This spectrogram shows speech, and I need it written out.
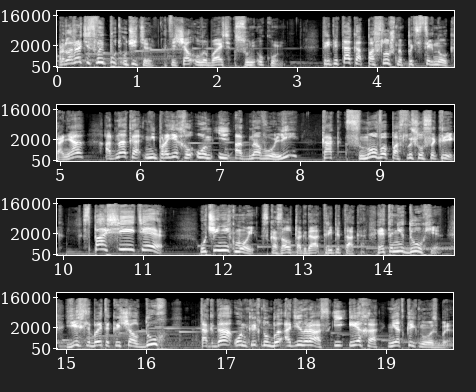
«Продолжайте свой путь, учитель!» – отвечал, улыбаясь Сунь Укун. Трепетака послушно подстегнул коня, однако не проехал он и одного ли, как снова послышался крик «Спасите!» «Ученик мой», — сказал тогда Трепетака, — «это не духи. Если бы это кричал дух, Тогда он крикнул бы один раз, и эхо не откликнулось бы.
